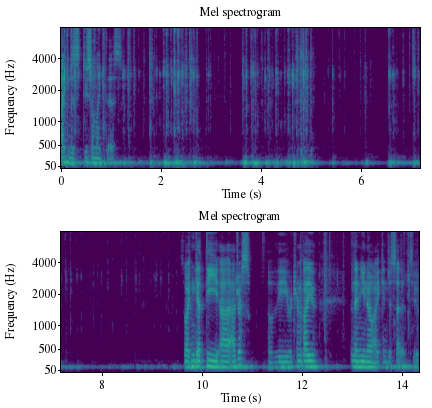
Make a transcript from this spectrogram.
I can just do something like this. So I can get the uh, address of the return value, and then, you know, I can just set it to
